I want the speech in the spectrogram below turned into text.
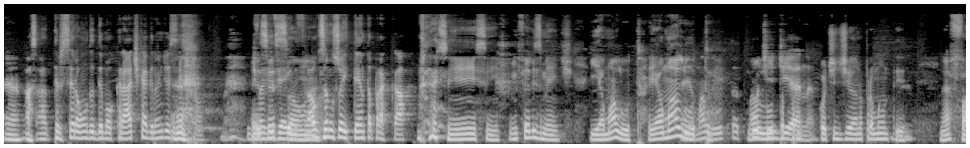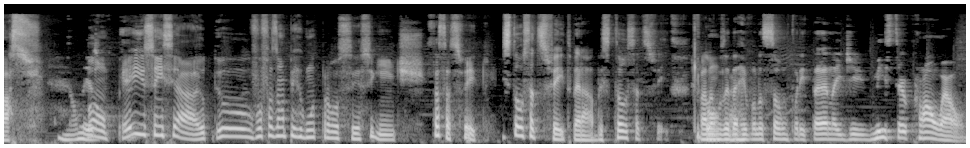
É, a, a terceira onda democrática é a grande exceção. É. Né? A gente exceção, vai viver aí no final né? dos anos 80 para cá. sim, sim. Infelizmente. E é uma luta. E é uma luta. É uma luta uma cotidiana. Luta cotidiana para manter. Não é fácil. Não mesmo. Bom, é isso, hein, Cia? Eu, eu vou fazer uma pergunta para você. É o seguinte. Você tá satisfeito? Estou satisfeito, Beraba, estou satisfeito. Que Falamos bom, aí da Revolução Puritana e de Mr. Cromwell.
